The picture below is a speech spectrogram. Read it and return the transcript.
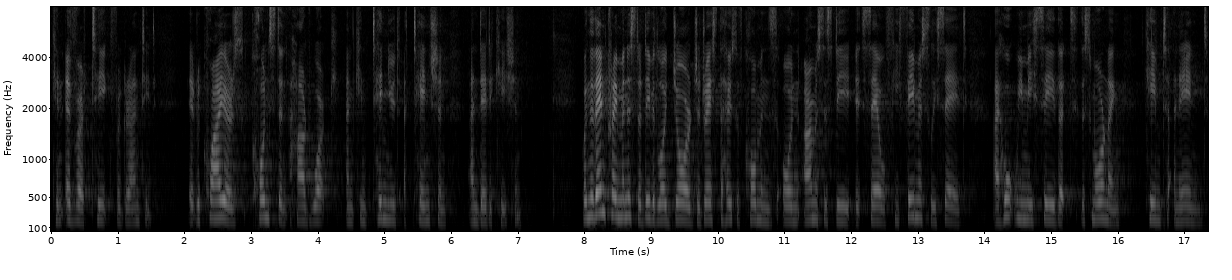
can ever take for granted. It requires constant hard work and continued attention and dedication. When the then Prime Minister, David Lloyd George, addressed the House of Commons on Armistice Day itself, he famously said, I hope we may say that this morning came to an end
